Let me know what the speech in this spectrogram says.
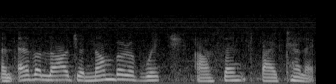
an ever larger number of which are sent by telex.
